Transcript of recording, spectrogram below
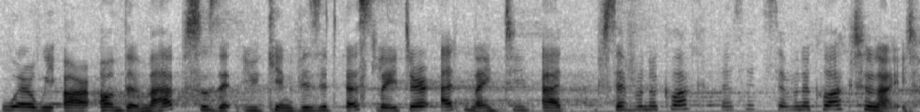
where we are on the map so that you can visit us later at 19, at 7 o'clock, that's it, 7 o'clock tonight.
